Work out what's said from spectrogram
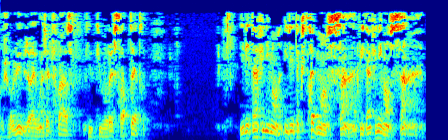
aujourd'hui, vous aurez au moins cette phrase qui, vous restera peut-être. Il est infiniment, il est extrêmement simple, il est infiniment simple,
